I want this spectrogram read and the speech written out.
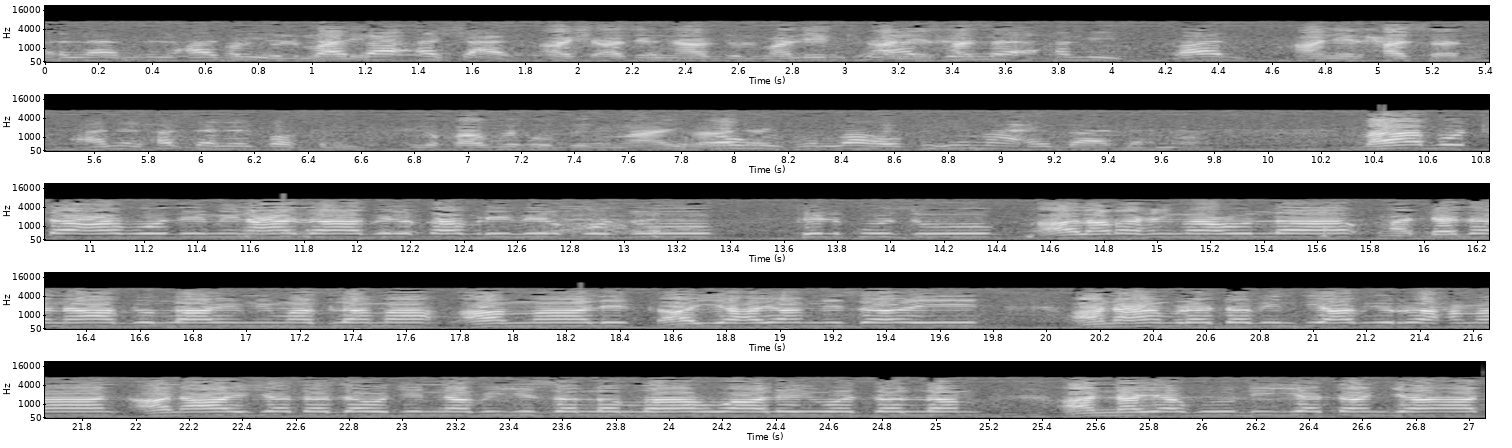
بن الحميد. عبد الملك. تابع أشعث. أشعث بن عبد الملك عن الحسن. الحميد. قال عن الحسن. عن الحسن البصري. يخوف بهما عبادة. يخوف الله بهما عبادة. نعم. باب التعوذ من عذاب القبر في الخسوف في الكسوف قال رحمه الله حدثنا عبد الله بن مسلمة عن مالك عن يحيى بن سعيد عن عمرة بنت عبد الرحمن عن عائشة زوج النبي صلى الله عليه وسلم أن يهودية جاءت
